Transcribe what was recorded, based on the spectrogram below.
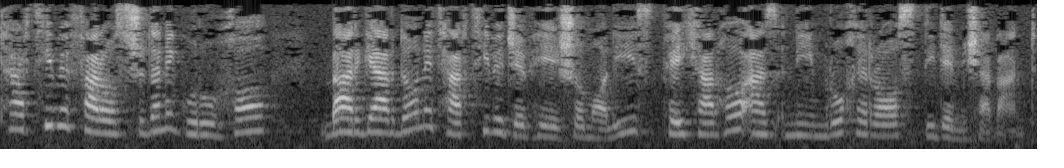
ترتیب فراز شدن گروه ها برگردان ترتیب جبهه شمالی است، پیکرها از نیمرخ راست دیده می شوند.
